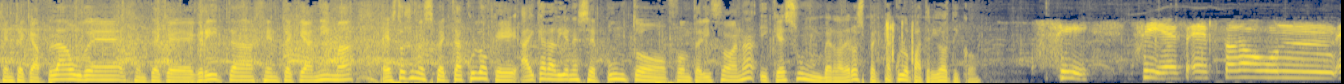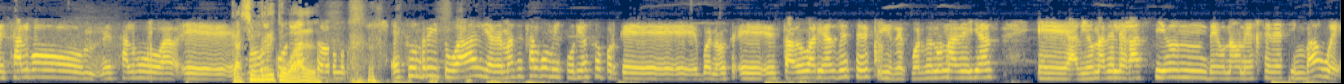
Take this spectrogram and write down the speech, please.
gente que aplaude, gente que grita, gente que anima. Esto es un espectáculo que hay cada día en ese punto fronterizo, Ana, y que es un verdadero espectáculo patriótico. Sí, Sí, es, es todo un, es algo, es algo eh, casi un ritual. Es un ritual y además es algo muy curioso porque, bueno, he estado varias veces y recuerdo en una de ellas eh, había una delegación de una ONG de Zimbabue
